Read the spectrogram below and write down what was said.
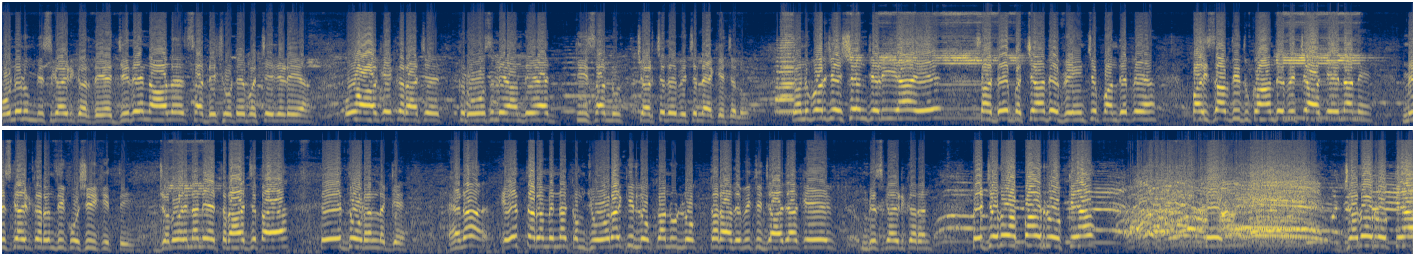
ਉਹਨਾਂ ਨੂੰ ਮਿਸਗਾਈਡ ਕਰਦੇ ਆ, ਜਿਹਦੇ ਨਾਲ ਸਾਡੇ ਛੋਟੇ ਬੱਚੇ ਜਿਹੜੇ ਆ ਉਹ ਆ ਕੇ ਘਰਾਂ 'ਚ ਕਰੋਸ ਲਿਆਉਂਦੇ ਆ, ਕਿ ਸਾਨੂੰ ਚਰਚ ਦੇ ਵਿੱਚ ਲੈ ਕੇ ਚਲੋ। ਕਨਵਰਜੇਸ਼ਨ ਜਿਹੜੀ ਆ, ਇਹ ਸਾਡੇ ਬੱਚਿਆਂ ਦੇ ਵੇਨ 'ਚ ਪਾਉਂਦੇ ਪਏ ਆ। ਭਾਈ ਸਾਹਿਬ ਦੀ ਦੁਕਾਨ ਦੇ ਵਿੱਚ ਆ ਕੇ ਇਹਨਾਂ ਨੇ ਮਿਸਗਾਈਡ ਕਰਨ ਦੀ ਕੋਸ਼ਿਸ਼ ਕੀਤੀ। ਜਦੋਂ ਇਹਨਾਂ ਨੇ ਇਤਰਾਜ਼ ਜਤਾਇਆ, ਤੇ ਇਹ ਦੌੜਨ ਲੱਗੇ। ਹੈ ਨਾ ਇਹ ਧਰਮ ਇੰਨਾ ਕਮਜ਼ੋਰ ਆ ਕਿ ਲੋਕਾਂ ਨੂੰ ਲੋਕ ਘਰਾਂ ਦੇ ਵਿੱਚ ਜਾ ਜਾ ਕੇ ਮਿਸਗਾਈਡ ਕਰਨ। ਤੇ ਜਦੋਂ ਆਪਾਂ ਰੋਕਿਆ, ਤੇ ਜਦੋਂ ਰੋਕਿਆ,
